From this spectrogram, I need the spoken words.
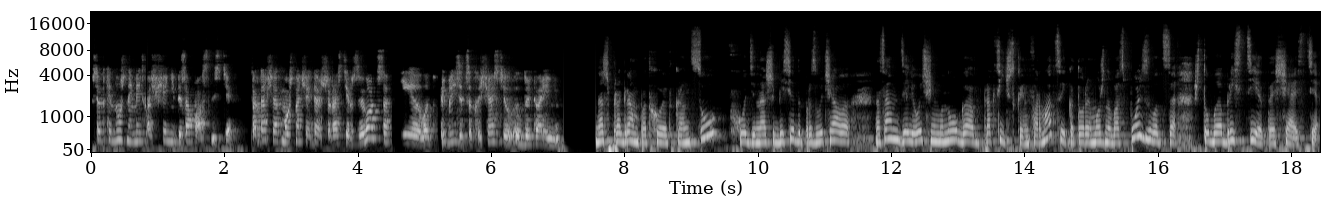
все-таки нужно иметь ощущение безопасности. Тогда человек может начать дальше расти, развиваться и вот приблизиться к счастью и удовлетворению. Наша программа подходит к концу. В ходе нашей беседы прозвучало на самом деле очень много практической информации, которой можно воспользоваться, чтобы обрести это счастье.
